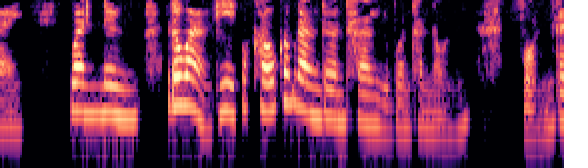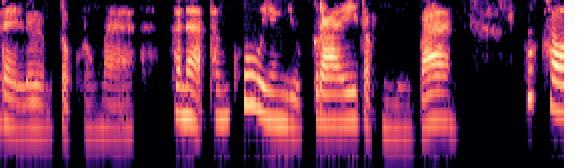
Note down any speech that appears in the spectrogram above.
าย วันหนึ่ง ระหว่างที่พวกเขากำลังเดินทางอยู่บนถนน ฝนก็ได้เริ่มตกลงมา ขณะทั้งคู่ยังอยู่ไกลจากหมู่บ้าน พวกเขา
